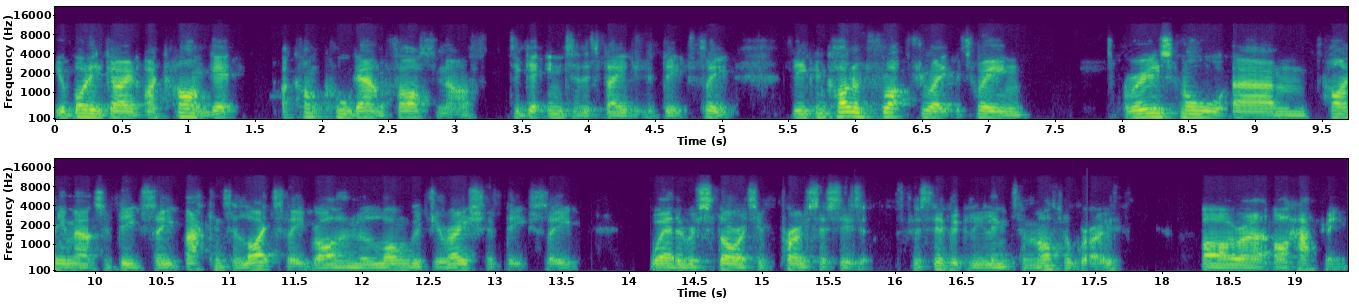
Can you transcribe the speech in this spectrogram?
your body's going, I can't get, I can't cool down fast enough to get into the stages of deep sleep. So you can kind of fluctuate between really small, um, tiny amounts of deep sleep back into light sleep rather than the longer duration of deep sleep, where the restorative processes specifically linked to muscle growth are uh, are happening.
